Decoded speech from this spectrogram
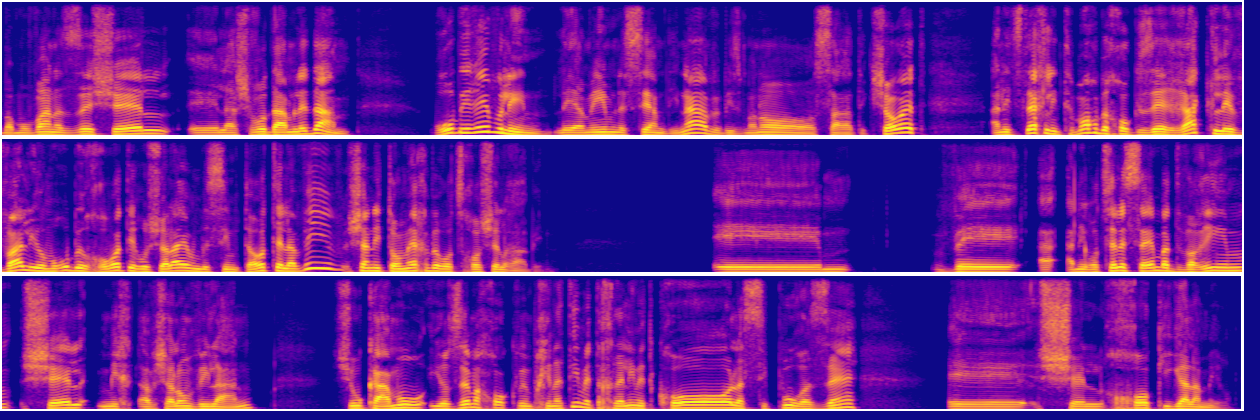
במובן הזה של אה, להשוות דם לדם. רובי ריבלין, לימים נשיא המדינה ובזמנו שר התקשורת, אני אצטרך לתמוך בחוק זה רק לבל יאמרו ברחובות ירושלים ובסמטאות תל אביב שאני תומך ברוצחו של רבין. אמ, ואני רוצה לסיים בדברים של אבשלום וילן, שהוא כאמור יוזם החוק, ומבחינתי מתכללים את כל הסיפור הזה אה, של חוק יגאל עמיר.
